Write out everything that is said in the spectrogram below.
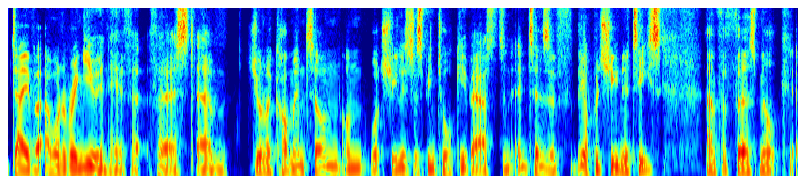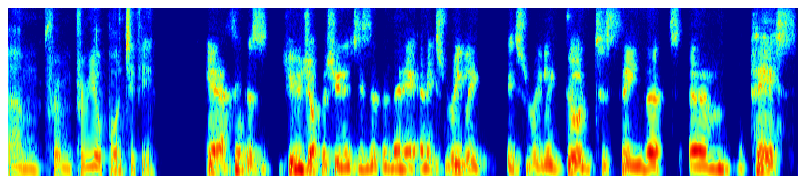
Dave, I want to bring you in here first. Um, do you want to comment on on what Shelagh's just been talking about in, in terms of the opportunities um, for First Milk um, from from your point of view? Yeah, I think there's huge opportunities at the minute, and it's really it's really good to see that um, the pace,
